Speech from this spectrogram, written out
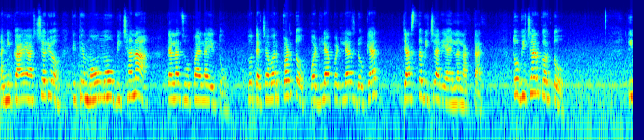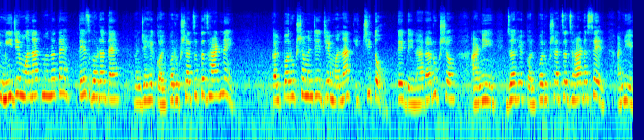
आणि काय आश्चर्य तिथे मऊ मऊ बिछाना त्याला झोपायला येतो. तो त्याच्यावर पडतो. पडल्या पडल्याच डोक्यात जास्त विचार यायला लागतात. तो विचार करतो की मी जे मनात म्हणत आहे तेच घडत आहे. म्हणजे हे कल्पवृक्षाचं तर झाड नाही. कल्पवृक्ष म्हणजे जे मनात इच्छितो ते देणारा वृक्ष. आणि जर हे कल्पवृक्षाचं झाड असेल आणि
